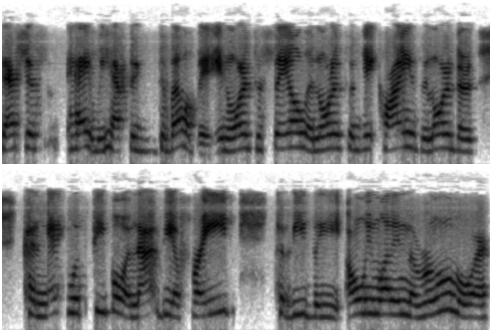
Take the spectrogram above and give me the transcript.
that's just, hey, we have to develop it in order to sell, in order to get clients, in order to connect with people and not be afraid to be the only one in the room or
